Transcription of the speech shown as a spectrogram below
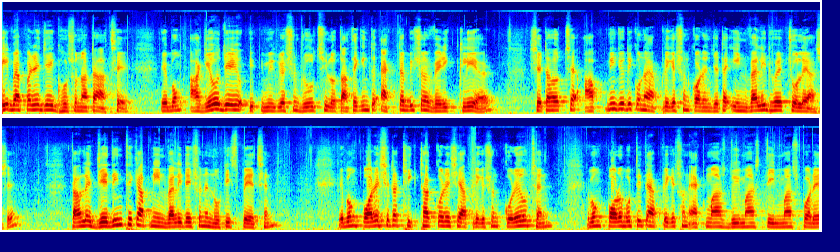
এই ব্যাপারে যে ঘোষণাটা আছে এবং আগেও যে ইমিগ্রেশন রুল ছিল, তাতে কিন্তু একটা বিষয় ভেরি ক্লিয়ার সেটা হচ্ছে আপনি যদি কোনো অ্যাপ্লিকেশন করেন যেটা ইনভ্যালিড হয়ে চলে আসে, তাহলে যেদিন থেকে আপনি ইনভ্যালিডেশনের নোটিশ পেয়েছেন এবং পরে সেটা ঠিকঠাক করে সে অ্যাপ্লিকেশন করেওছেন এবং পরবর্তীতে অ্যাপ্লিকেশন এক মাস, দুই মাস, তিন মাস পরে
